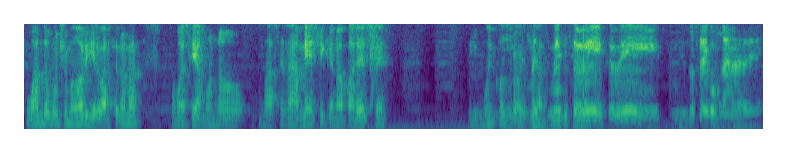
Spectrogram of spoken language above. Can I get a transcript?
jugando mucho mejor y el Barcelona, como decíamos, no, no hace nada. Messi que no aparece. Y muy controversial. Messi, se ve, se ve, no se ve con ganas de,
